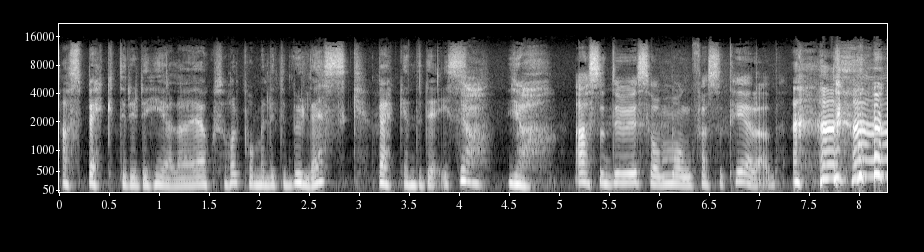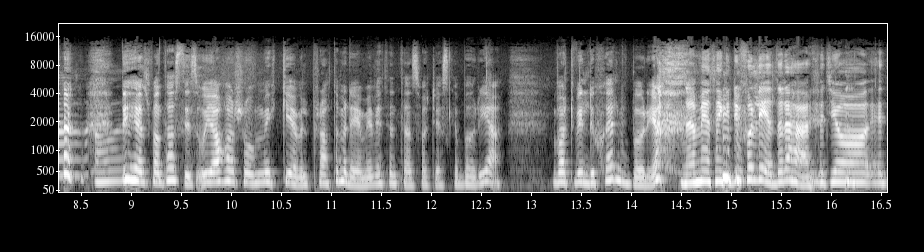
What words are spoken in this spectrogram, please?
aspekter i det hela. Jag har också hållit på med lite burlesk back in the days. Ja. Ja. Alltså du är så mångfacetterad. det är helt fantastiskt. Och jag har så mycket jag vill prata med dig om. Jag vet inte ens vart jag ska börja. Vart vill du själv börja? Nej, men jag tänker du får leda det här. För att jag,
